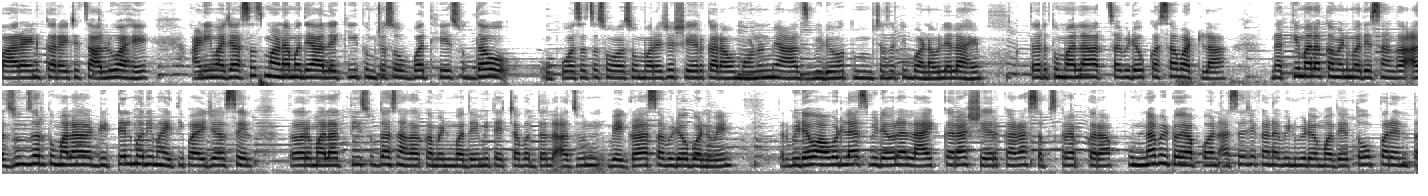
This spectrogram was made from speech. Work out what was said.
पारायण करायचे चालू आहे. आणि माझ्या असंच मनामध्ये आलं की तुमच्यासोबत हे सुद्धा उपवासाचा सोळा सोमवाराच्या शेअर करावं म्हणून मी आज व्हिडिओ तुमच्यासाठी बनवलेला आहे. तर तुम्हाला आजचा व्हिडिओ कसा वाटला? नक्की मला कमेंटमध्ये सांगा. अजून जर तुम्हाला डिटेलमध्ये माहिती पाहिजे असेल तर मला तीसुद्धा सांगा कमेंटमध्ये. मी त्याच्याबद्दल अजून वेगळा असा व्हिडिओ बनवेन. तर व्हिडिओ आवडल्यास व्हिडिओला लाईक करा शेअर करा सबस्क्राईब करा. पुन्हा भेटूया आपण असेच एका नवीन व्हिडिओमध्ये तोपर्यंत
